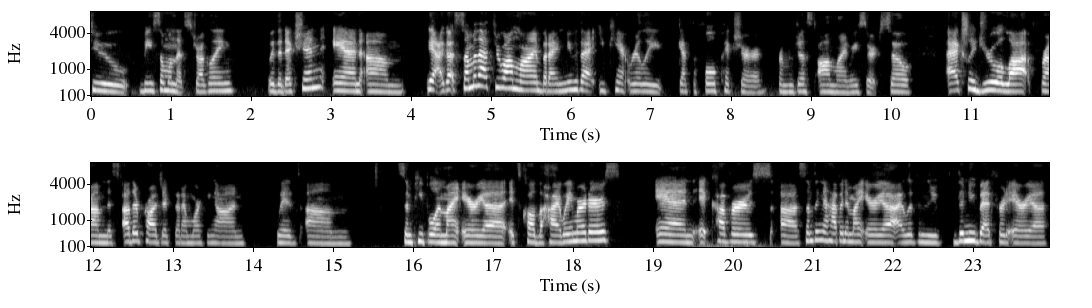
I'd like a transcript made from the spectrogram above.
to be someone that's struggling with addiction. And um, yeah, I got some of that through online, but I knew that you can't really get the full picture from just online research. So I actually drew a lot from this other project that I'm working on with um, some people in my area. It's called the Highway Murders, and it covers uh, something that happened in my area. I live in the New, the New Bedford area,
